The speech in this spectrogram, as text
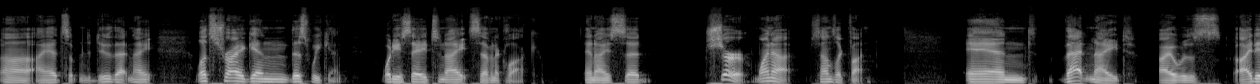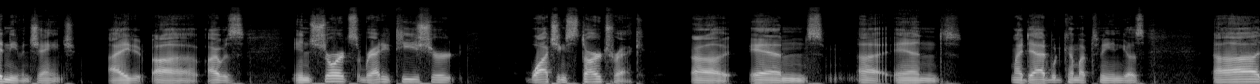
uh, I had something to do that night. Let's try again this weekend. What do you say tonight, seven o'clock?" And I said, "Sure, why not? Sounds like fun." And that night I was I didn't even change. I uh, I was in shorts, ratty t-shirt, watching Star Trek, uh, and uh, and my dad would come up to me and goes, uh,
